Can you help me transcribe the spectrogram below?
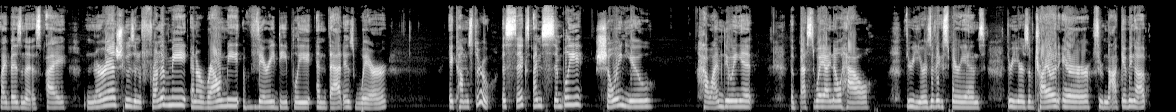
my business. I nourish who's in front of me and around me very deeply, and that is where it comes through. The six, I'm simply showing you how I'm doing it the best way I know how, through years of experience, through years of trial and error, through not giving up.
